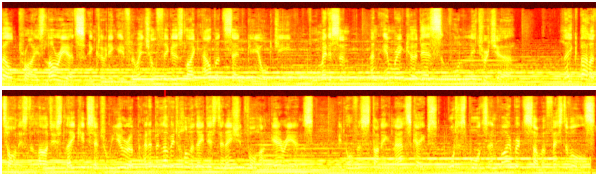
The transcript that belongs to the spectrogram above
Nobel Prize laureates, including influential figures like Albert Szent-Györgyi for medicine and Imre Kertész for literature. Lake Balaton is the largest lake in Central Europe and a beloved holiday destination for Hungarians. It offers stunning landscapes, water sports and vibrant summer festivals.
